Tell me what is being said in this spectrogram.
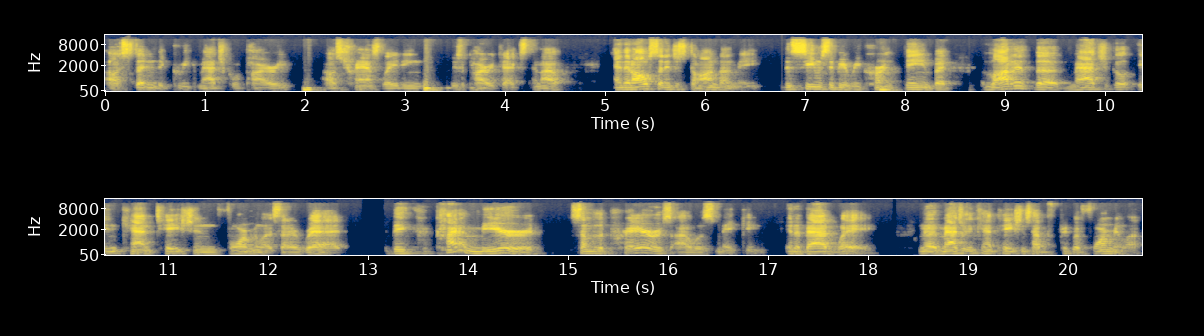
I was studying the Greek magical papyri. I was translating these papyri texts, and I, and then all of a sudden it just dawned on me. This seems to be a recurrent theme, but a lot of the magical incantation formulas that I read, they kind of mirrored some of the prayers I was making in a bad way. You know, magical incantations have a particular formula.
